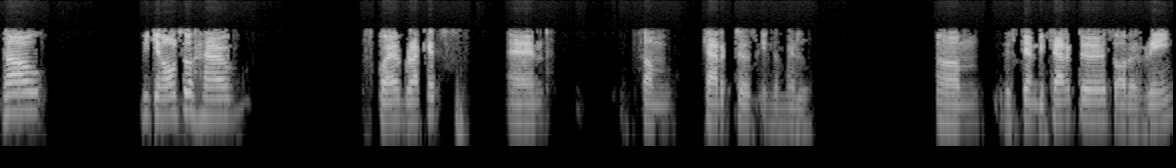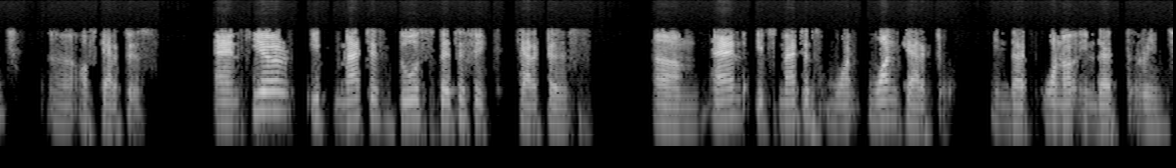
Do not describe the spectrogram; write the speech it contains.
Now we can also have square brackets and some characters in the middle. Um, this can be characters or a range uh, of characters and here it matches those specific characters um, and it matches one one character in that one in that range.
